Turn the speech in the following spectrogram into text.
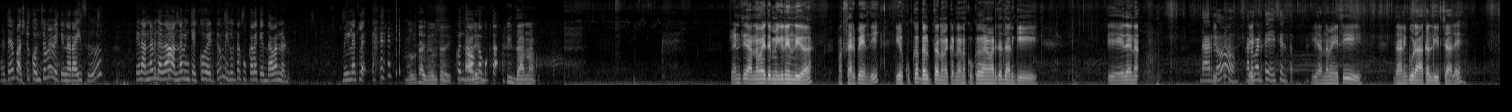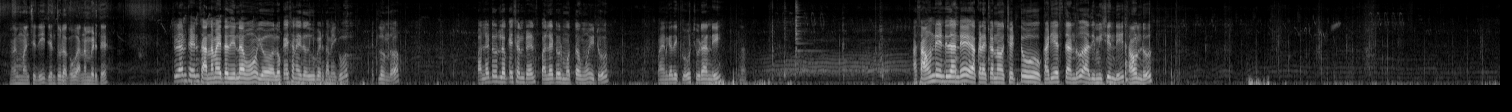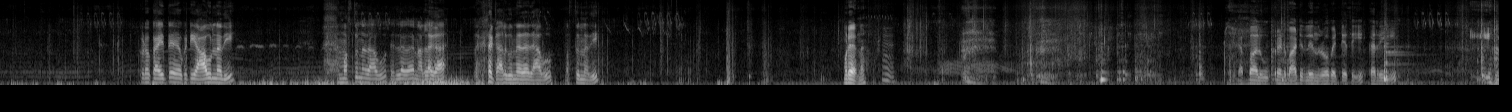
అయితే ఫస్ట్ కొంచెమే పెట్టిన రైస్ నేను అన్నాడు కదా అన్నం ఇంకెక్కువ పెట్టు మిగిలితే కుక్కలకి వేద్దాం అన్నాడు. మిగిలట్లే. మిగులుతుంది మిగులుతుంది. కొంచెం ఒక బుక్క. ఇది నాకు. ఫ్రెండ్స్ ఈ అన్నం అయితే మిగిలింది ఇక మాకు సరిపోయింది. ఇక కుక్క కలుపుతాను ఎక్కడైనా కుక్క కనబడితే దానికి ఏదైనా దారిలో కనబడితే వేసి వెళ్తాం. ఈ అన్నం వేసి దానికి కూడా ఆకలి తీర్చాలి. మనకు మంచిది జంతువులకు అన్నం పెడితే. చూడండి ఫ్రెండ్స్ అన్నం అయితే తిన్నాము. యో లొకేషన్ అయితే చూపెడతా మీకు. ఎట్లుందో. పల్లెటూరు లొకేషన్ ఫ్రెండ్స్ పల్లెటూరు మొత్తము ఇటు. మా వెనక దిక్కు చూడండి. ఆ. సౌండ్ ఏంటిదంటే అక్కడ ఎక్కడో చెట్టు కడియేస్తాడు అది మిషన్ది సౌండ్. ఇక్కడ ఒక అయితే ఒకటి ఆవు ఉన్నది మస్తున్నది ఆవు తెల్లగా నల్లగా రకరకాలుగా ఉన్నది అది ఆవు మస్తున్నది. ముడే అన్న డబ్బాలు రెండు బాటిల్ ఇందులో పెట్టేసి కర్రీ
